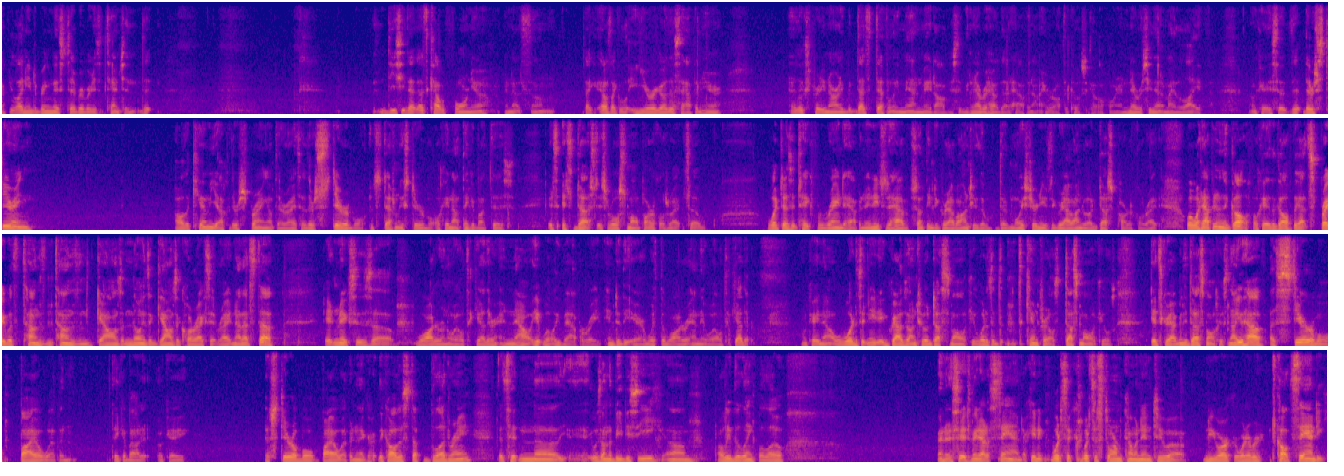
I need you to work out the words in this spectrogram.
I feel I need to bring this to everybody's attention. That do you see that? That's California, and that's um, like that was like a year ago. This happened here. It looks pretty gnarly, but that's definitely man-made. Obviously, we never have that happen out here off the coast of California. I've never seen that in my life. Okay, so they're steering all the chem yuck they're spraying up there, right? So they're steerable. It's definitely steerable. Okay, now think about this. It's it's dust. It's real small particles, right? So what does it take for rain to happen? It needs to have something to grab onto. The, the moisture needs to grab onto a dust particle, right? Well, what happened in the Gulf? Okay, the Gulf, they got sprayed with tons and tons and gallons and millions of gallons of Corexit, right? Now, that stuff, it mixes uh, water and oil together, and now it will evaporate into the air with the water and the oil together. Okay, now, what does it need? It grabs onto a dust molecule. What is it? Chemtrails, dust molecules. It's grabbing the dust molecules. Now you have a steerable bioweapon Think about it, okay? A steerable bioweapon. And they, they call this stuff blood rain. That's hitting. Uh, it was on the BBC. Um, I'll leave the link below. And it say it's made out of sand. Okay, what's the what's the storm coming into uh, New York or whatever? It's called Sandy.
